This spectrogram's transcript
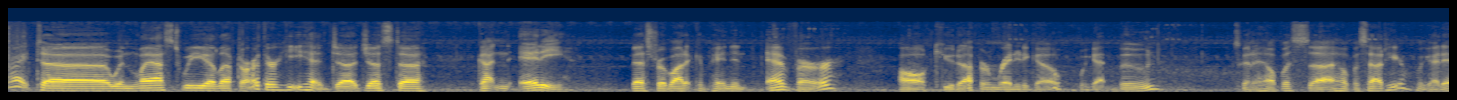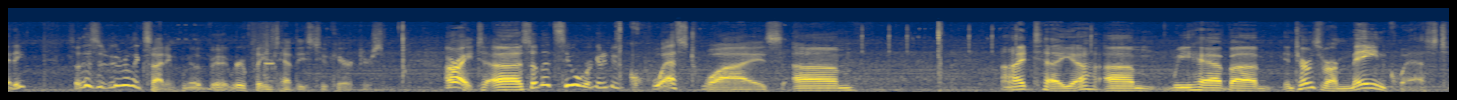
All right. Uh, when last we uh, left Arthur, he had uh, just uh, gotten ED-E, best robotic companion ever, all queued up and ready to go. We got Boone, who's going to help us uh, help us out here. We got ED-E. So this is really exciting. We're really pleased to have these two characters. All right. Uh, so let's see what we're going to do quest wise. Um, I tell you, um, we have, um, in terms of our main quest,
